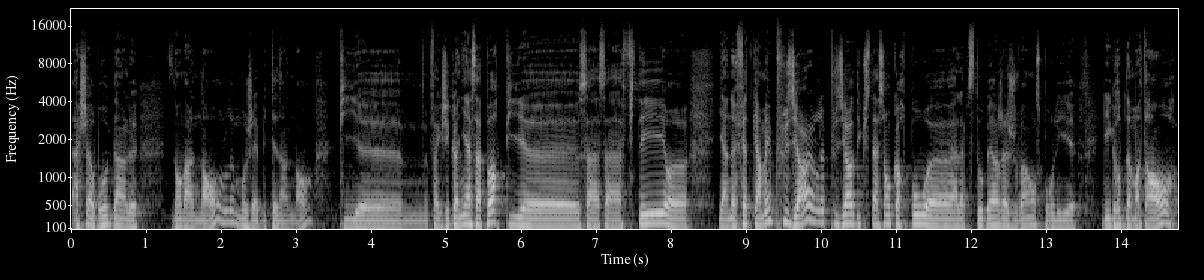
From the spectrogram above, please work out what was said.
à Sherbrooke, dans le, disons dans le Nord. là. Moi, j'habitais dans le Nord. Puis, euh, fait que j'ai cogné à sa porte, puis euh, ça, ça a fité. euh, il en a fait quand même plusieurs, là, plusieurs dégustations corpo à la petite auberge à Jouvence pour les, les groupes de motards.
